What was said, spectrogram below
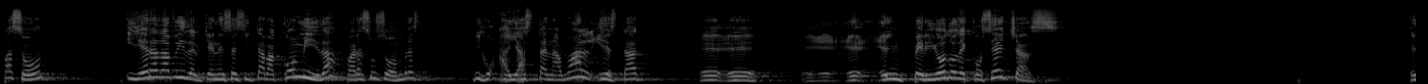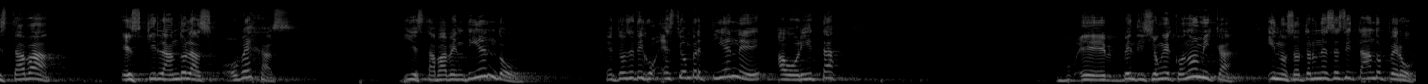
pasó y era David el que necesitaba comida para sus hombres, dijo, allá está Naval y está eh, eh, eh, en periodo de cosechas. Estaba esquilando las ovejas y estaba vendiendo. Entonces dijo, este hombre tiene ahorita eh, bendición económica y nosotros necesitando, pero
